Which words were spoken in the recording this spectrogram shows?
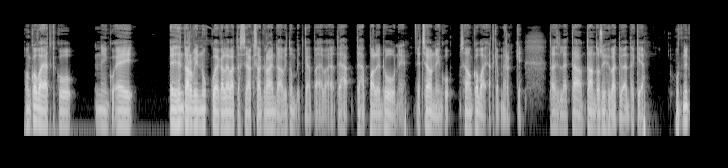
on kova jätkä, kun niin kuin ei, ei sen tarvii nukkua eikä levätä, se jaksaa grindaa vitun pitkää päivää ja tehdä, tehdä paljon duunia. Et se, on niin kuin, se on kova jätkän merkki. Tai silleen, että tämä on, tää on tosi hyvä työntekijä. Mutta nyt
